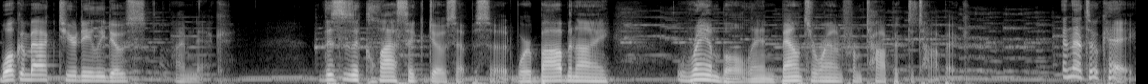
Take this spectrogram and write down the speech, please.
Welcome back to your daily dose. I'm Nick. This is a classic dose episode where Bob and I ramble and bounce around from topic to topic. And that's okay.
